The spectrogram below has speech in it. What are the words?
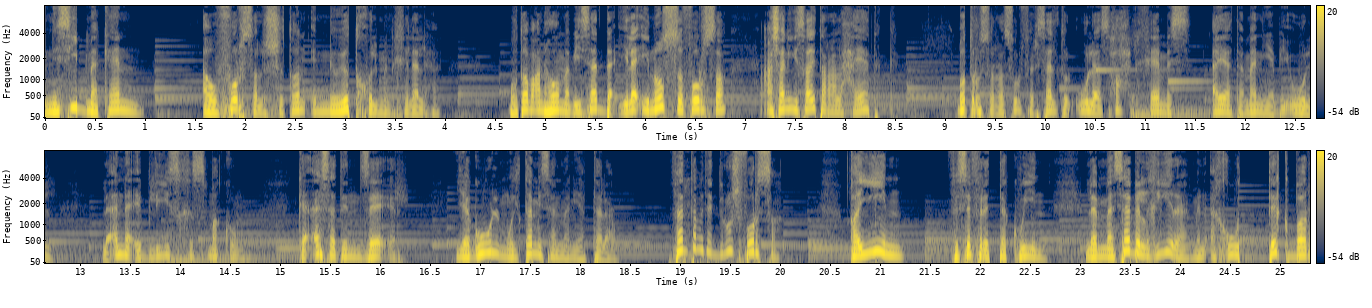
نسيب مكان أو فرصة للشيطان إنه يدخل من خلالها. وطبعا هو ما بيصدق يلاقي نص فرصة عشان يسيطر على حياتك. بطرس الرسول في رسالته الأولى إصحاح الخامس آية 8 بيقول لأن إبليس خصمكم كأسد زائر يجول ملتمسا من يبتلعه. فأنت ما تديلوش فرصة. قايين في سفر التكوين لما ساب الغيرة من أخوه تكبر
